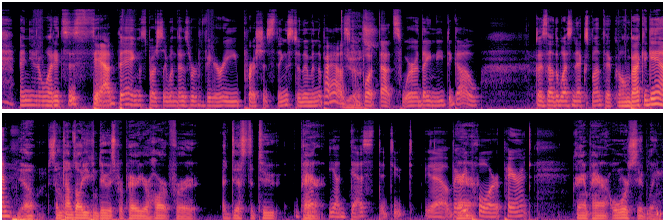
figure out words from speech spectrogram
and you know what? It's a sad thing, especially when those were very precious things to them in the past. Yes. But that's where they need to go. Because otherwise, next month they're going back again. Yep. Sometimes all you can do is prepare your heart for a destitute parent, Yeah, destitute. Yeah, very Parent. poor parent. Grandparent, or sibling.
